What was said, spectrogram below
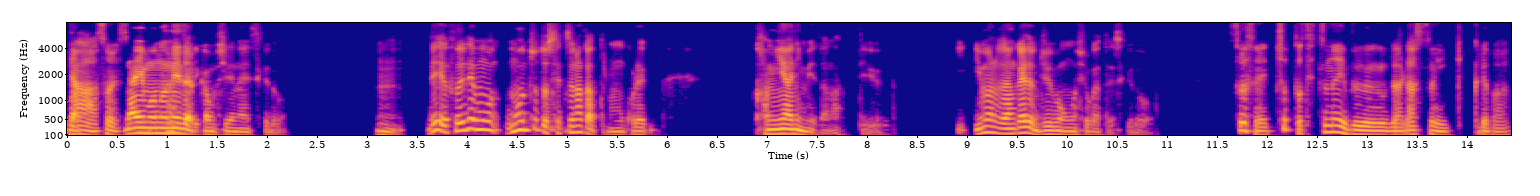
まあああ、そうですね。ないものねだり。りかもしれないですけど。うん。で、それでもう、もうちょっと切なかったらもうこれ、神アニメだなっていう。い今の段階でも十分面白かったですけど。そうですね。ちょっと切ない部分がラストに来れば。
